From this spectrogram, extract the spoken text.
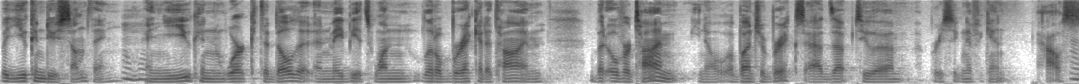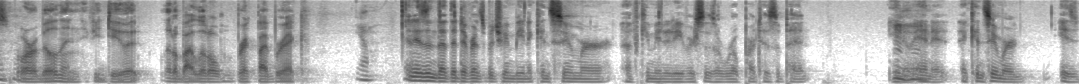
but you can do something mm-hmm. and you can work to build it and maybe it's one little brick at a time but over time you know a bunch of bricks adds up to a, a pretty significant house mm-hmm. or a building if you do it little by little brick by brick yeah and isn't that the difference between being a consumer of community versus a real participant you mm-hmm. know in it a consumer is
